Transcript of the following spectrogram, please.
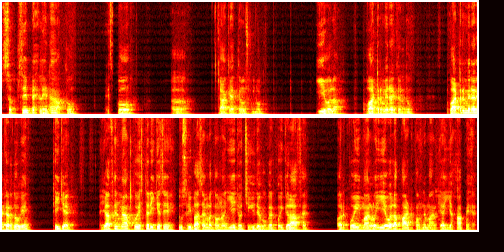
सबसे पहले ना आपको इसको आ, क्या कहते हैं उसको लोग? ये वाला वाटर मिरर कर दो। वाटर मिरर कर दोगे, ठीक है? या फिर मैं आपको इस तरीके से दूसरी भाषा में बताऊँ ना, ये जो चीज़ देखो, अगर कोई ग्राफ है, और कोई मान लो ये वाला पार्ट को हमने मान लिया, यहाँ पे है,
